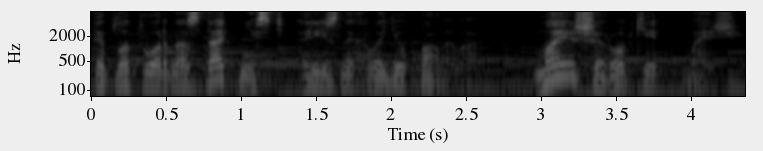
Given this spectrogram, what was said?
Теплотворна здатність різних видів палива має широкі межі.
